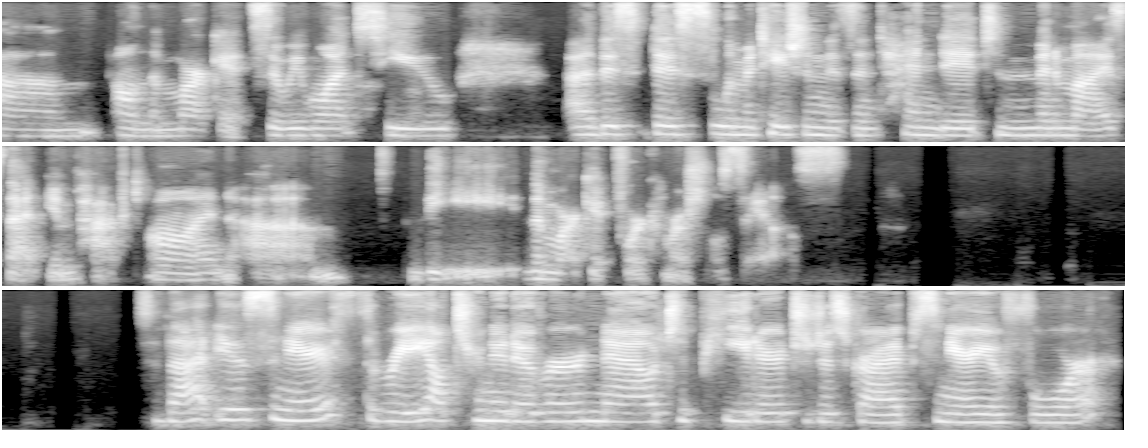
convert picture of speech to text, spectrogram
um, on the market. So we want to, uh, this, this limitation is intended to minimize that impact on um, the, the market for commercial sales. So that is scenario three. I'll turn it over now to Peter to describe scenario four.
